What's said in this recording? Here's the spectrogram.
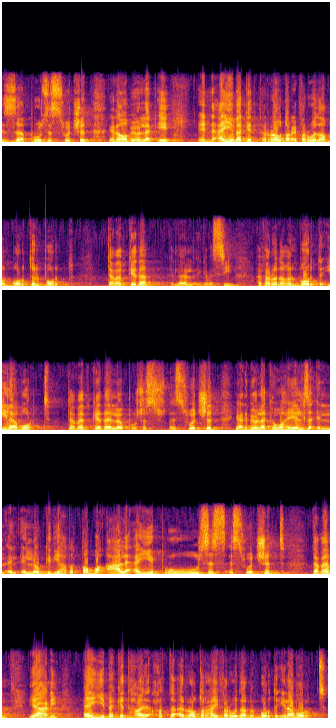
Uh, process switched. يعني هو بيقول لك إيه؟ إن أي packet ال router هيفرودها من port ل port. تمام كده؟ اللي هي الإجابة C هيفرودها من port إلى port. تمام كده؟ اللي هو process switched يعني بيقول لك هو هيلزق ال- ال- ال log دي هتطبق على أي process switched تمام؟ يعني أي packet حتى الراوتر هيفرودها من port إلى port.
